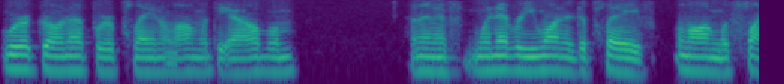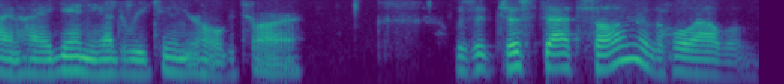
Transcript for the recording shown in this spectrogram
we were growing up, we were playing along with the album, and then if whenever you wanted to play along with Flying High Again, you had to retune your whole guitar. Was it just that song or the whole album?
